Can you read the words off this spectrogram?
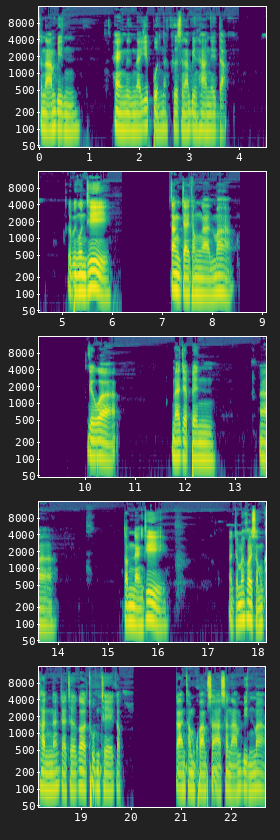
สนามบินแห่งหนึ่งในญี่ปุ่นนะคือสนามบินฮานเนดะเธอเป็นคนที่ตั้งใจทำงานมาก เรียกว่า แม้จะเป็นตำแหน่งที่อาจจะไม่ค่อยสำคัญนะ แต่เธอก็ทุ่มเทกับการทำความสะอาดสนามบินมาก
